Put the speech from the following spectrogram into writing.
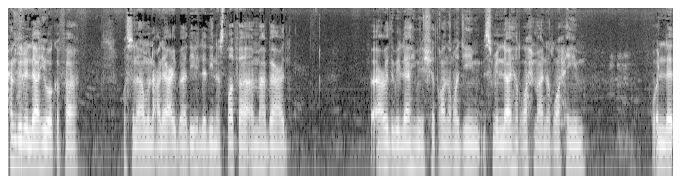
الحمد لله وكفى وسلام على عباده الذين اصطفى أما بعد. فأعوذ بالله من الشيطان الرجيم. بسم الله الرحمن الرحيم. والل...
